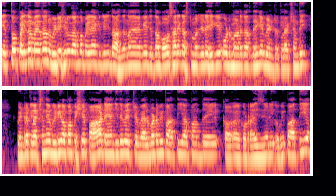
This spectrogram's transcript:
ਇਸ ਤੋਂ ਪਹਿਲਾਂ ਮੈਂ ਤੁਹਾਨੂੰ ਵੀਡੀਓ ਸ਼ੁਰੂ ਕਰਨ ਤੋਂ ਪਹਿਲਾਂ ਇੱਕ ਚੀਜ਼ ਦੱਸ ਦਿੰਦਾ ਆ ਕਿ ਜਿੱਦਾਂ ਬਹੁਤ ਸਾਰੇ ਕਸਟਮਰ ਜਿਹੜੇ ਹੈਗੇ, ਉਹ ਡਿਮਾਂਡ ਕਰਦੇ ਹੈਗੇ ਵਿੰਟਰ ਕਲੈਕਸ਼ਨ ਦੀ। ਵਿੰਟਰ ਕਲੈਕਸ਼ਨ ਦੀਆਂ ਵੀਡੀਓ ਆਪਾਂ ਪਿੱਛੇ ਪਾ ਹਟੇ ਆ ਜਿਹਦੇ ਵਿੱਚ ਵੈਲਵਟ ਵੀ ਪਾਤੀ ਆ ਆਪਾਂ, ਤੇ ਕੋਟਰਾਈਜ਼ ਜਿਹੜੀ ਉਹ ਵੀ ਪਾਤੀ ਆ।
